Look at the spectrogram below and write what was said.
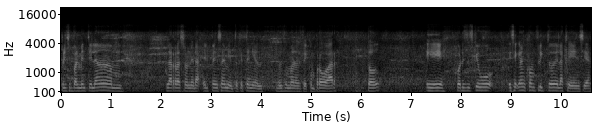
principalmente la, la razón era el pensamiento que tenían los humanos de comprobar todo. Eh, por eso es que hubo ese gran conflicto de la creencia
